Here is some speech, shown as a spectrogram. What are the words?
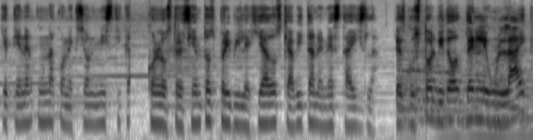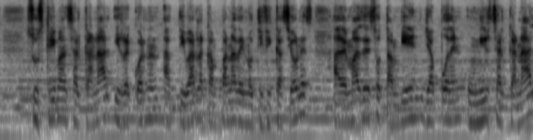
que tienen una conexión mística con los 300 privilegiados que habitan en esta isla. Les gustó el video, denle un like, suscríbanse al canal y recuerden activar la campana de notificaciones. Además de eso también ya pueden unirse al canal.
